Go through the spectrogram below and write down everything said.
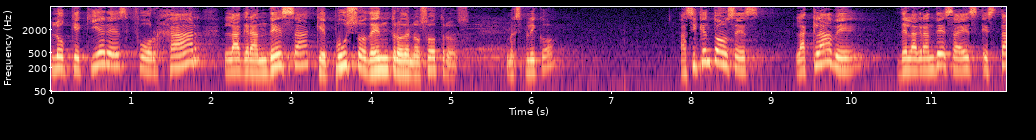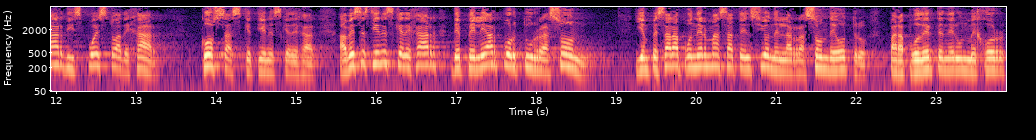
lo que quiere es forjar la grandeza que puso dentro de nosotros. ¿Me explico? Así que entonces, la clave de la grandeza es estar dispuesto a dejar cosas que tienes que dejar. A veces tienes que dejar de pelear por tu razón y empezar a poner más atención en la razón de otro para poder tener un mejor,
